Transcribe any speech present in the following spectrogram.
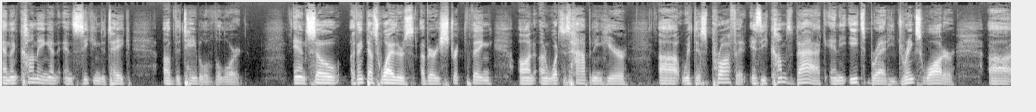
and then coming and, and seeking to take of the table of the Lord. And so I think that's why there's a very strict thing on, on what's happening here uh, with this prophet is he comes back and he eats bread, he drinks water uh,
